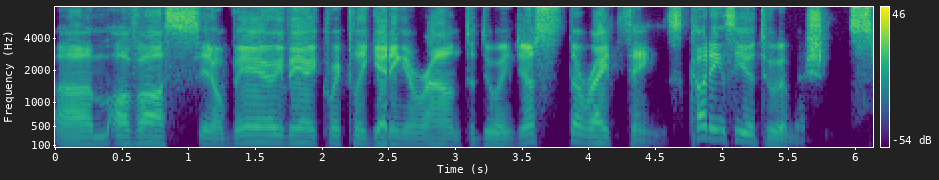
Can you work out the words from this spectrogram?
um, of us, you know, very, very quickly getting around to doing just the right things, cutting CO2 emissions,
